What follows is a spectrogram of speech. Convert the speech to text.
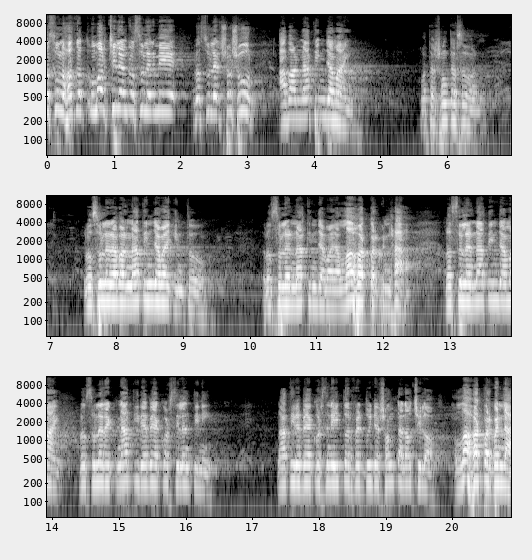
রসুল হজরত উমর ছিলেন রসুলের মেয়ে, রসুলের শ্বশুর, আবার নাতিন জামাই। কথা শুনতেছ? রসুলের আবার নাতিন জামাই কিন্তু। রসুলের নাতিন জামাই, আল্লাহ আকবর কন্যা রসুলের নাতিন জামাই, রসুলের এক নাতি রেবে করছিলেন তিনি। নাতিরে বিয়ে করছিলেন এই তরফের দুইটা সন্তানও ছিল। আল্লাহ আকবর কন্যা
